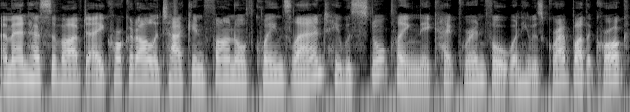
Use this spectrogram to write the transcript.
A man has survived a crocodile attack in far north Queensland. He was snorkeling near Cape Grenville when he was grabbed by the croc,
